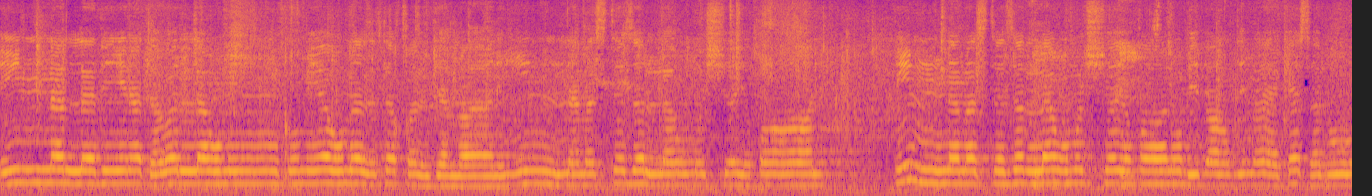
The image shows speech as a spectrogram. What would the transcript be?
إن الذين تولوا منكم يوم التقى الجمعان إنما استزلهم الشيطان إنما استزلهم الشيطان ببعض ما كسبوا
